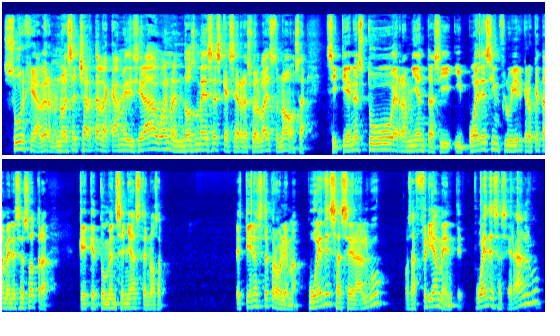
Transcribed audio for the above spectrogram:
surge. A ver, no es echarte a la cama y decir, ah, bueno, en dos meses que se resuelva esto. No, o sea, si tienes tú herramientas y, puedes influir, creo que también esa es otra que, que tú me enseñaste, ¿no? O sea, eh, tienes este problema, ¿puedes hacer algo? O sea, fríamente, ¿puedes hacer algo?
